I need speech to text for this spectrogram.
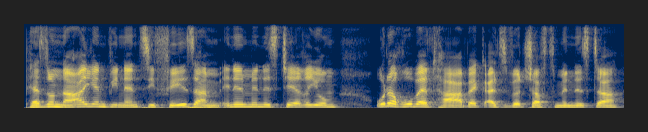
Personalien wie Nancy Faeser im Innenministerium oder Robert Habeck als Wirtschaftsminister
